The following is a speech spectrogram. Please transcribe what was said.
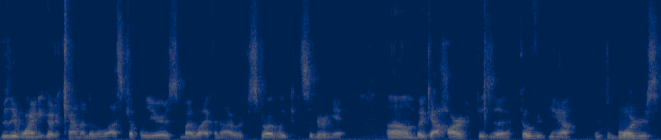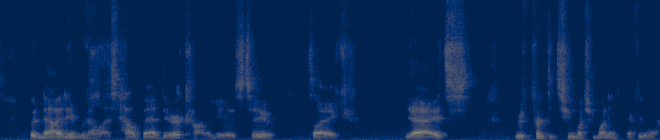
really wanting to go to Canada the last couple of years. My wife and I were strongly considering it, um, but it got hard because of COVID. You know, with the borders. But now I didn't realize how bad their economy is too. It's like, yeah, it's we've printed too much money everywhere.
